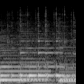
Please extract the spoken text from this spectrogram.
Música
